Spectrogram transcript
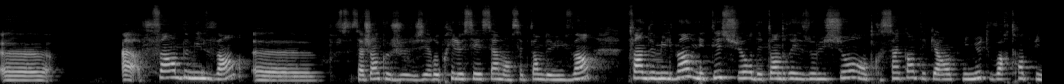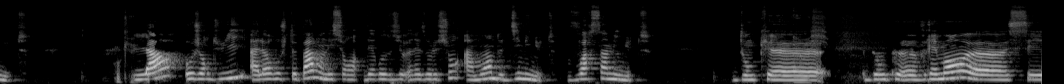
à fin 2020, sachant que j'ai repris le CSM en septembre 2020, fin 2020, on était sur des temps de résolution entre 50 et 40 minutes, voire 30 minutes. Là, aujourd'hui, à l'heure où je te parle, on est sur des résolutions à moins de 10 minutes, voire 5 minutes. Donc, euh, ah donc euh, vraiment, euh, c'est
